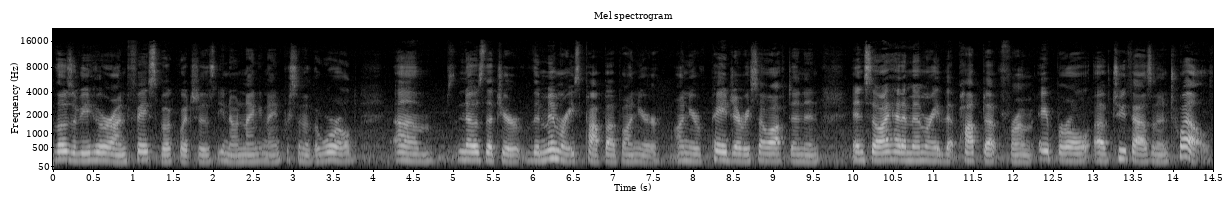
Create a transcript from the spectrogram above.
those of you who are on Facebook, which is you know ninety nine percent of the world, um, knows that your the memories pop up on your on your page every so often, and and so I had a memory that popped up from April of two thousand and twelve.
